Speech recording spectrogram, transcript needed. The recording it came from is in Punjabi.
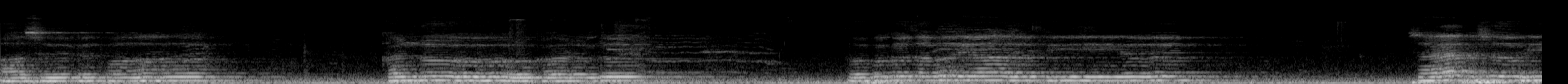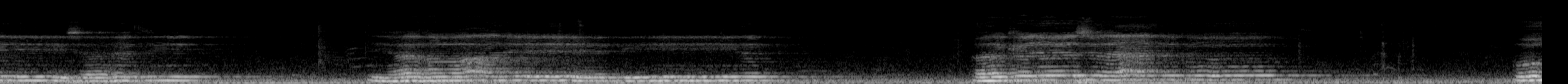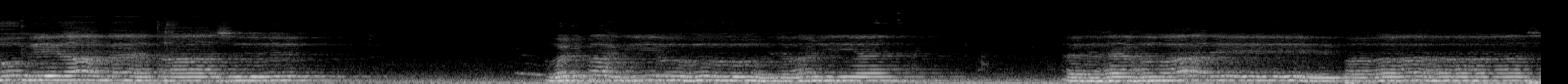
ਆਸ ਕਿਰਪਾਨ ਖੰਡੋ ਖੜਗ ਤੁਪ ਕੋ ਤਬ ਸਹਿਬ ਸੁਹੀ ਸਹਤੀ ਯਹ ਹਮਾਰੇ ਪੀਰ ਅਕਲ ਸੁਰਤ ਕੋ ਉਹ ਮੇਰਾ ਮਹਤਾਸ ਵਡ ਭਾਗੀ ਉਹ ਜਾਣੀਐ ਹੈ ਹਮਾਰੇ ਪਾਸ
